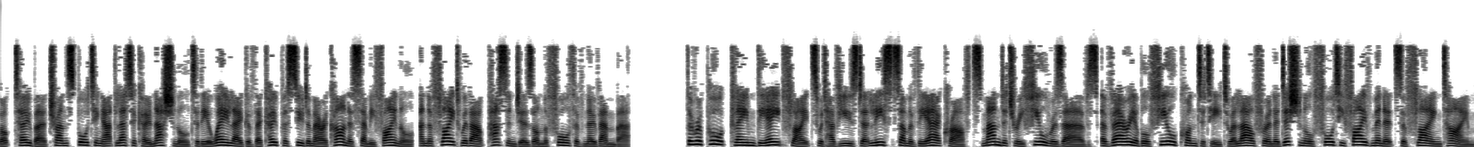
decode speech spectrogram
October transporting Atletico Nacional to the away leg of their Copa Sudamericana semi-final, and a flight without passengers on 4 November. The report claimed the eight flights would have used at least some of the aircraft's mandatory fuel reserves a variable fuel quantity to allow for an additional 45 minutes of flying time,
